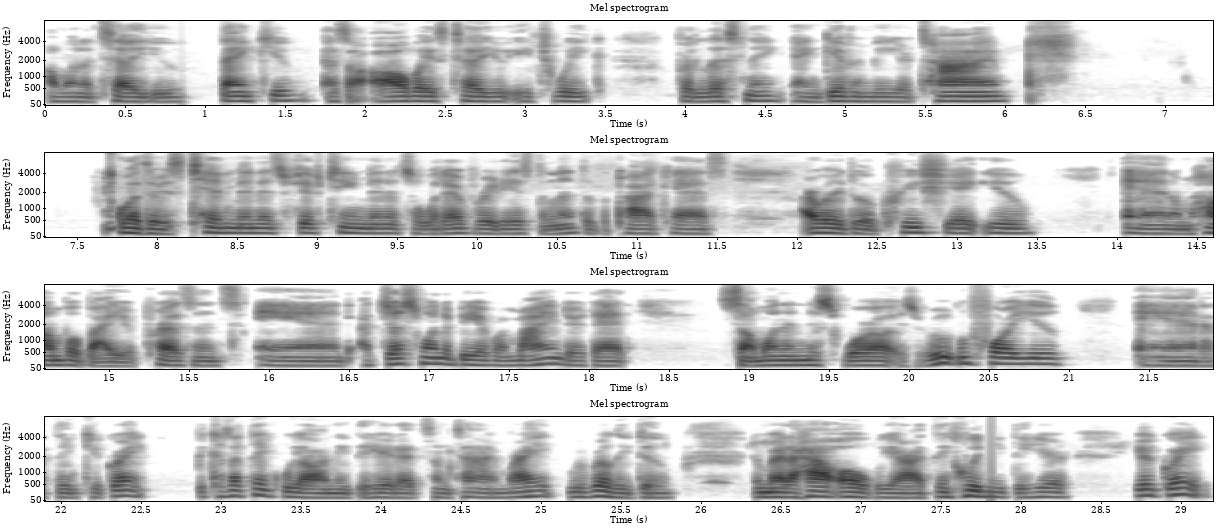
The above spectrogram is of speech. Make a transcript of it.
I want to tell you thank you, as I always tell you each week, for listening and giving me your time whether it's 10 minutes, 15 minutes, or whatever it is, the length of the podcast. I really do appreciate you and I'm humbled by your presence. And I just want to be a reminder that someone in this world is rooting for you. And I think you're great because I think we all need to hear that sometime, right? We really do. No matter how old we are, I think we need to hear you're great,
